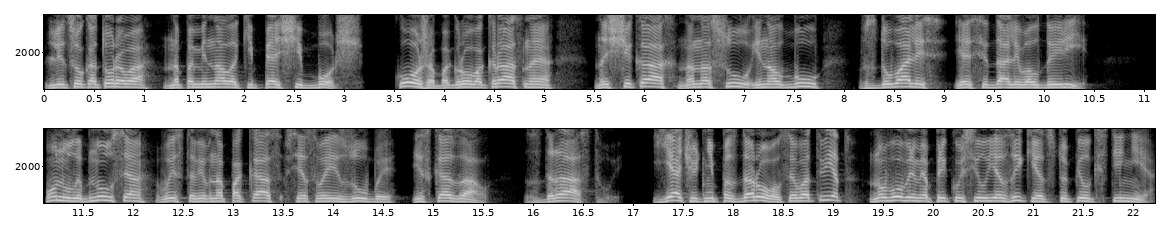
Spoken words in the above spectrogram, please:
лицо которого напоминало кипящий борщ. Кожа багрово-красная, на щеках, на носу и на лбу вздувались и оседали волдыри. Он улыбнулся, выставив на показ все свои зубы, и сказал «Здравствуй». Я чуть не поздоровался в ответ, но вовремя прикусил язык и отступил к стене.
